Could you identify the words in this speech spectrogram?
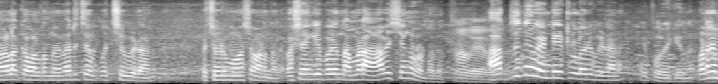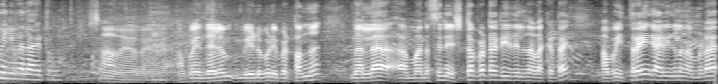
മകളൊക്കെ വളർന്നു എന്നൊരു കൊച്ചു വീടാണ്. കൊച്ചു വീട് മോശമാണെന്നല്ല. പക്ഷേ എങ്കിൽ പോലും നമ്മുടെ ആവശ്യങ്ങളുണ്ടല്ലോ അതെ അതിന് വേണ്ടിയിട്ടുള്ള ഒരു വീടാണ് ഇപ്പോൾ വയ്ക്കുന്നത്. വളരെ മിനിമൽ ആയിട്ടുള്ള. അതെ അതെ അപ്പോൾ എന്തായാലും വീട് പണി പെട്ടെന്ന് നല്ല മനസ്സിന് ഇഷ്ടപ്പെട്ട രീതിയിൽ നടക്കട്ടെ. അപ്പോൾ ഇത്രയും കാര്യങ്ങൾ നമ്മുടെ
